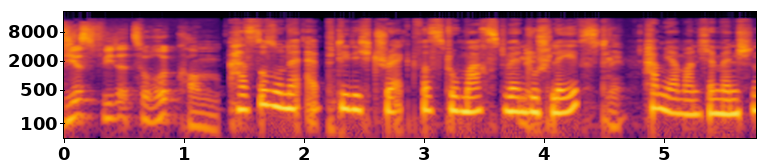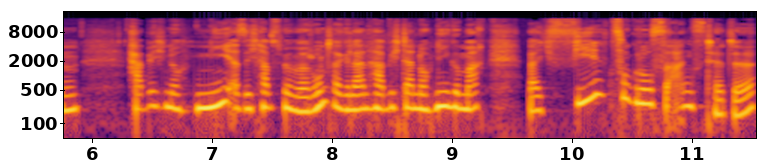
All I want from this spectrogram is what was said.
wirst wieder zurückkommen. Hast du so eine App, die dich trackt, was du machst, wenn nee. du schläfst? Nee. Haben ja manche Menschen. Habe ich noch nie, also ich habe es mir mal runtergeladen, habe ich dann noch nie gemacht, weil ich viel zu große Angst hätte,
